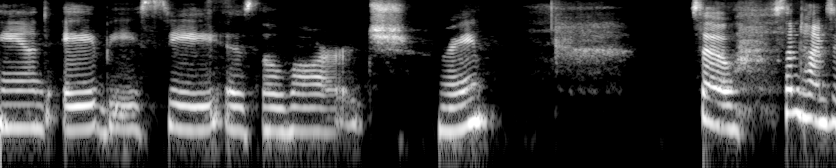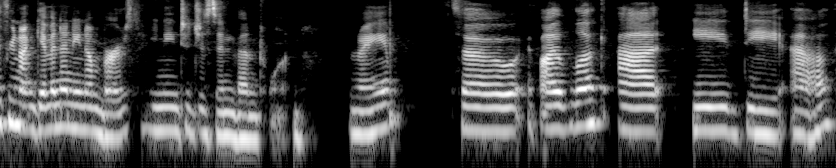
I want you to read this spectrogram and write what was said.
and ABC is the large, right? So sometimes if you're not given any numbers, you need to just invent one, right? So if I look at EDF,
